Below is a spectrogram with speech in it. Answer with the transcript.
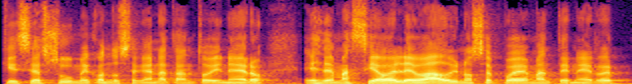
que se asume cuando se gana tanto dinero es demasiado elevado y no se puede mantener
